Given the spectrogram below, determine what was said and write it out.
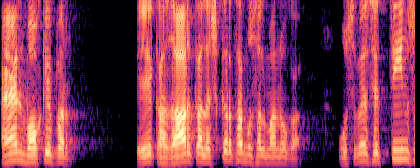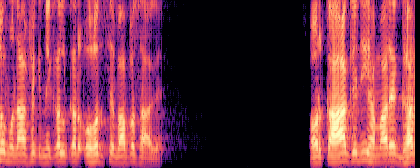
عین موقع پر ایک ہزار کا لشکر تھا مسلمانوں کا، اس میں سے تین سو منافق نکل کر عہد سے واپس آ گئے۔ اور کہا کہ جی ہمارے گھر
